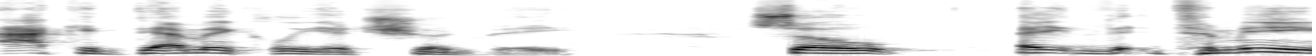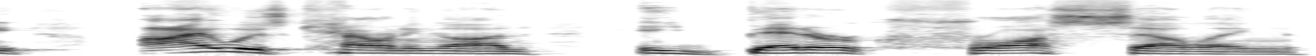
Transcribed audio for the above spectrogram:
academically it should be. So eh, to me, I was counting on a better cross selling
